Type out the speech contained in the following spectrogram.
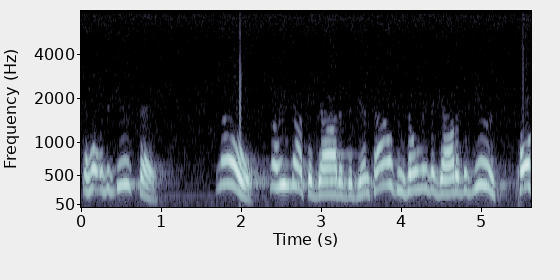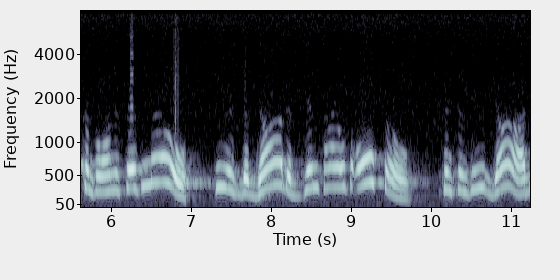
Well, what would the Jews say? No, no, he's not the God of the Gentiles. He's only the God of the Jews. Paul comes along and says, no, he is the God of Gentiles also. Since indeed God,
